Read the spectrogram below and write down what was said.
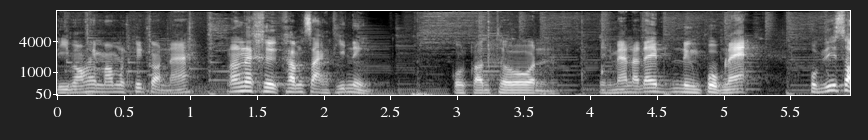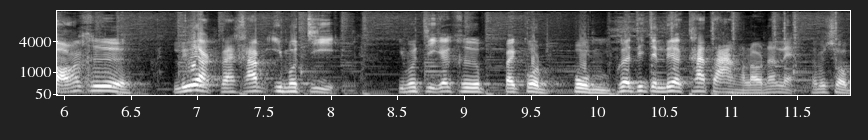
รีเมาส์ให้เมาส์มันขึ้นก่อนนะนั่นก็คือคำสั่งที่หนึ่งกดคอนโทรลเห็นไหมเราได้หนึ่งปุ่มแล้วปุ่มที่สองก็คือ เลือกนะครับอีโมจิอีโมจิก็คือไปกดปุ่มเพื่อที่จะเลือกท่าทางของเรานั่นแหละท่านผู้ชม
